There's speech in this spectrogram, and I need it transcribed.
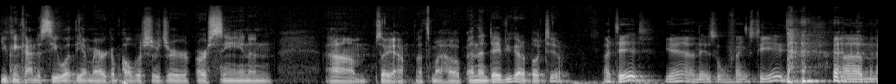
You can kind of see what the American publishers are, are seeing, and um, so yeah, that's my hope. And then Dave, you got a book too. I did, yeah, and it's all thanks to you. um,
